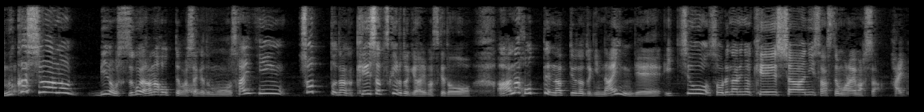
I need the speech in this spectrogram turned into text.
昔はあの、ビノすごい穴掘ってましたけども、最近ちょっとなんか傾斜つけるときありますけど、穴掘ってんなっていうような時ないんで、一応それなりの傾斜にさせてもらいました。はい。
